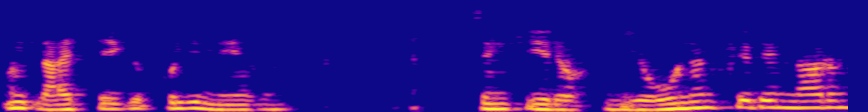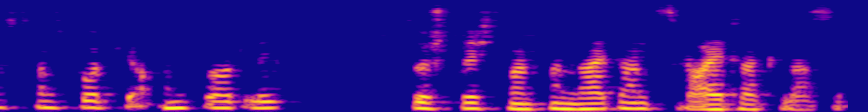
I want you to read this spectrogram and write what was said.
und leitfähige Polymere. Sind jedoch Ionen für den Ladungstransport verantwortlich, so spricht man von Leitern zweiter Klasse.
